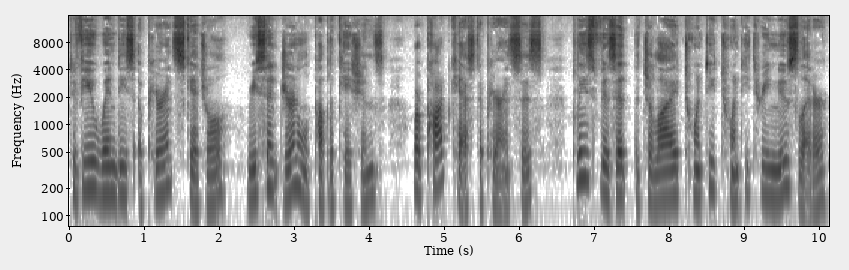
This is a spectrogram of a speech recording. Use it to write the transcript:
To view Wendy's appearance schedule, recent journal publications, or podcast appearances, please visit the July 2023 newsletter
